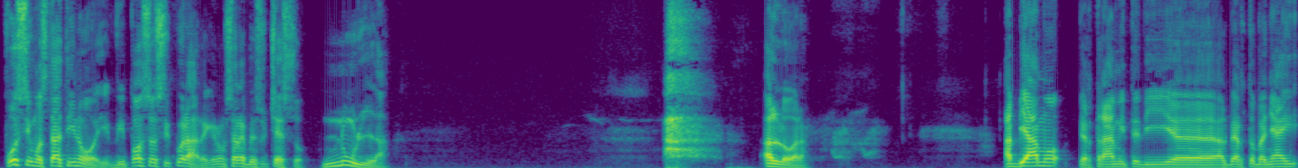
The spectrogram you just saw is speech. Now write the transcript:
Fossimo stati noi, vi posso assicurare che non sarebbe successo nulla. Allora, abbiamo per tramite di eh, Alberto Bagnai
